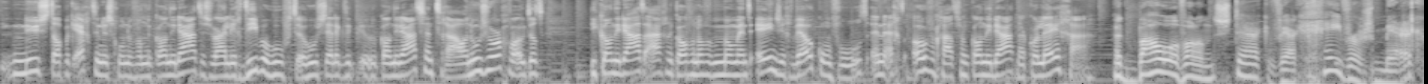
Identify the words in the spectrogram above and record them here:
nu stap ik echt in de schoenen van de kandidaat. Dus waar ligt die behoefte? Hoe stel ik de kandidaat centraal? En hoe zorgen we ook dat die kandidaat eigenlijk al vanaf moment één zich welkom voelt en echt overgaat van kandidaat naar collega? Het bouwen van een sterk werkgeversmerk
